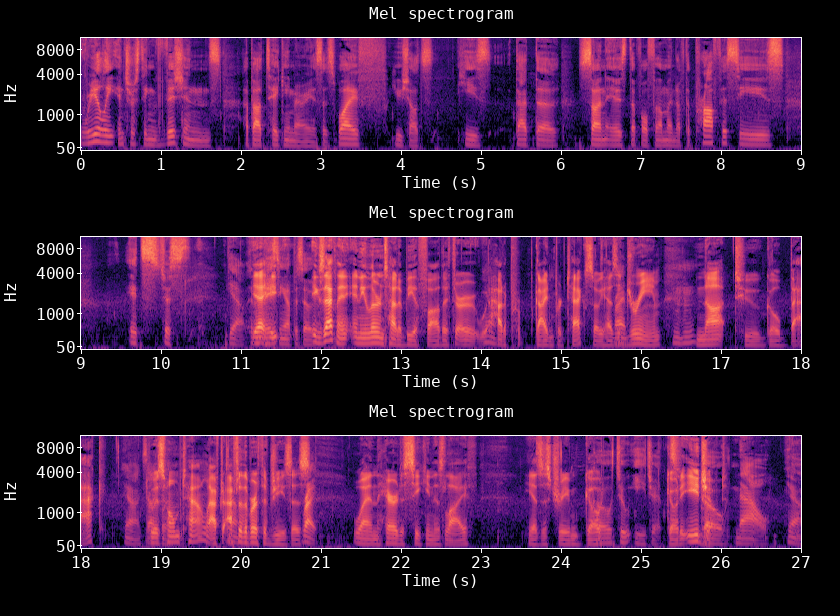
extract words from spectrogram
really interesting visions about taking Mary as his wife. You shall. He's that the son is the fulfillment of the prophecies. It's just yeah, an yeah, he- amazing episode. Exactly, and he learns how to be a father through Yeah. how to pr- guide and protect. So he has a Right. dream Mhm. not to go back Yeah, to his hometown after after the birth of Jesus. Right. When Herod is seeking his life, he has this dream go, Go to Egypt. go to Egypt. Go now. Yeah,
